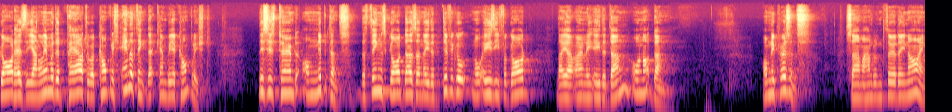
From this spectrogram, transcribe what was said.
God has the unlimited power to accomplish anything that can be accomplished. This is termed omnipotence. The things God does are neither difficult nor easy for God, they are only either done or not done. Omnipresence. Psalm 139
